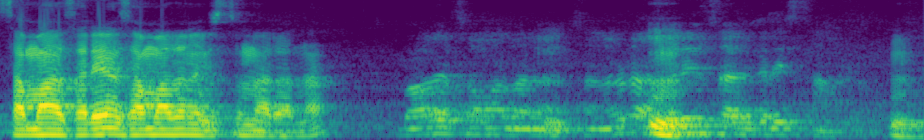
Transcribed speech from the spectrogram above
సమా సరైన సమాధానం ఇస్తున్నారన్న. బాగా సమాధానం సహకరిస్తున్నాడు ఉమ్.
